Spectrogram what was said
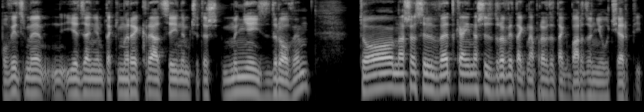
powiedzmy jedzeniem takim rekreacyjnym, czy też mniej zdrowym, to nasza sylwetka i nasze zdrowie tak naprawdę tak bardzo nie ucierpi.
